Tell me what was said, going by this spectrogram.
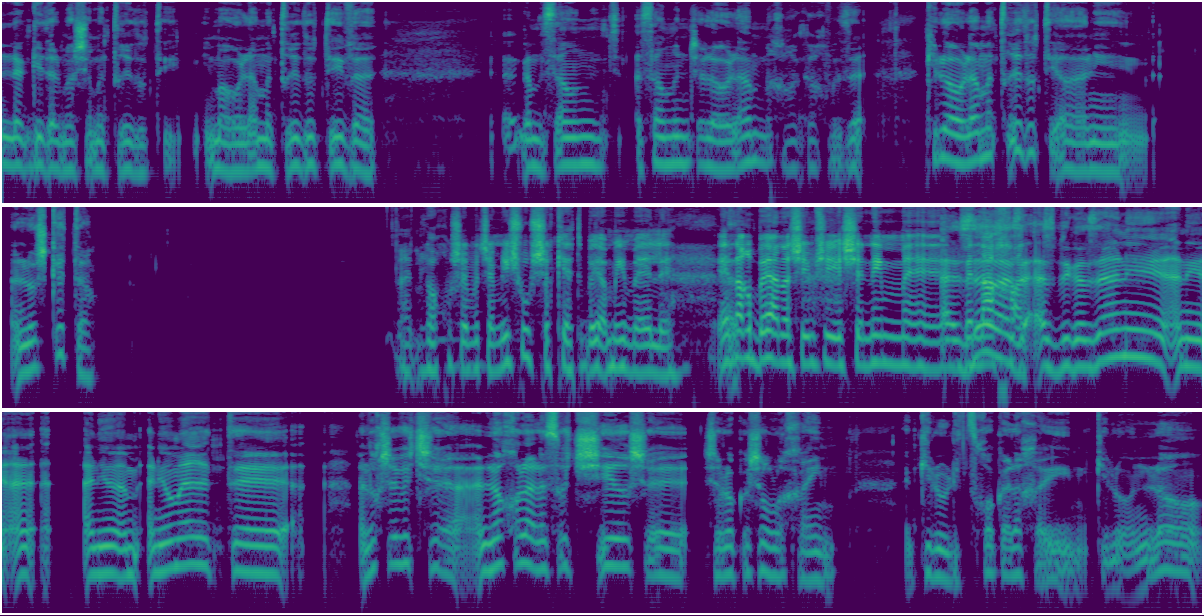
להגיד על מה שמטריד אותי. אם העולם מטריד אותי, וגם הסאונד, הסאונד של העולם אחר כך, וזה... כאילו, העולם מטריד אותי, אני, אני לא שקטה. אני לא חושבת שמישהו שקט בימים אלה. אין הרבה אנשים שישנים אה, אז זהו, אז, בנחת. אז בגלל זה אני, אני, אני, אני, אני אומרת, אה, אני לא חושבת שאני לא יכולה לעשות שיר ש, שלא קשור לחיים. כאילו, לצחוק על החיים. כאילו, אני לא...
